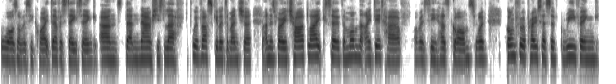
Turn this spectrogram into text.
was obviously quite devastating. And then now she's left with vascular dementia and is very childlike. So the mom that I did have obviously has gone. So I've gone through a process of grieving.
